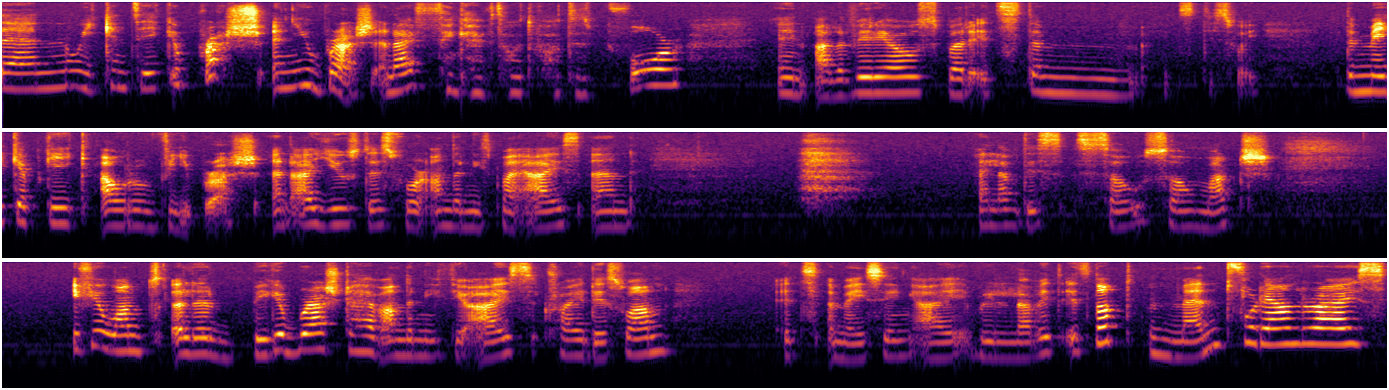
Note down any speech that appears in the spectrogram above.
then we can take a brush, a new brush. And I think I've talked about this before in other videos, but it's the, it's this way. The Makeup Geek Auto V brush. And I use this for underneath my eyes and I love this so, so much. If you want a little bigger brush to have underneath your eyes, try this one. It's amazing. I really love it. It's not meant for the under eyes,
